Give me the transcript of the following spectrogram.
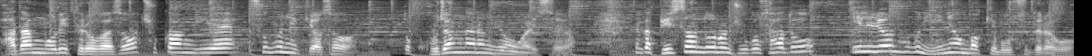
바닷물이 들어가서 축광기에 수분이 껴서 또 고장 나는 경우가 있어요. 그러니까 비싼 돈을 주고 사도 1년 혹은 2년밖에 못 쓰더라고.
